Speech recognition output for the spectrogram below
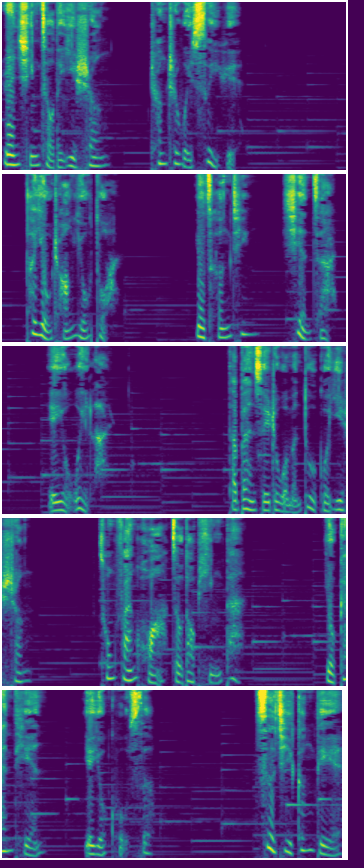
人行走的一生，称之为岁月。它有长有短，有曾经、现在，也有未来。它伴随着我们度过一生，从繁华走到平淡，有甘甜，也有苦涩。四季更迭，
